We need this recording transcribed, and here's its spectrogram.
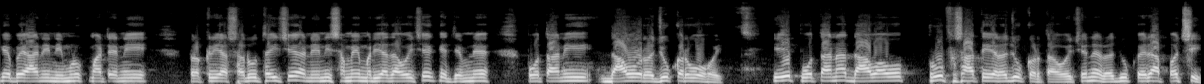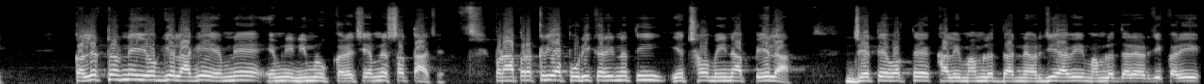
કે ભાઈ આની નિમણૂક માટેની પ્રક્રિયા શરૂ થઈ છે અને એની સમય મર્યાદા હોય છે કે જેમને પોતાની દાવો રજૂ કરવો હોય. એ પોતાના દાવાઓ પ્રૂફ સાથે રજૂ કરતા હોય છે ને રજૂ કર્યા પછી કલેક્ટરને યોગ્ય લાગે એમને એમની નિમણૂક કરે છે, એમને સત્તા છે. પણ આ પ્રક્રિયા પૂરી કરી નથી. એ છ મહિના પહેલા જે તે વખતે ખાલી મામલતદારને અરજી આવી, મામલતદારે અરજી કરી,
